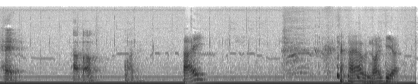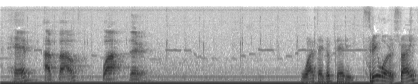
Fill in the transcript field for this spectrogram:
Head above water. I. I have no idea. Head above water. What? I don't get it. Three words, right?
